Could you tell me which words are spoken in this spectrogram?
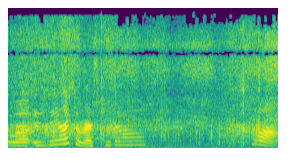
Well, is he like a rescue dog? Wow.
